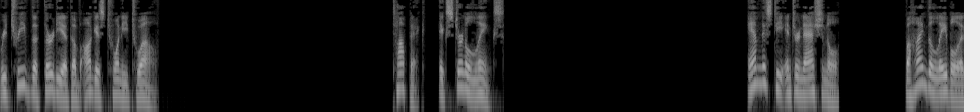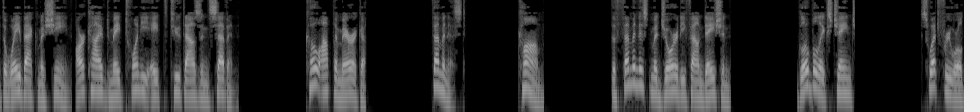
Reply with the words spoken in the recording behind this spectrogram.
Retrieved 30 August 2012. External links Amnesty International Behind the Label at the Wayback Machine archived May 28, 2007 Co-op America Feminist. Com The Feminist Majority Foundation Global Exchange Sweatfreeworld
